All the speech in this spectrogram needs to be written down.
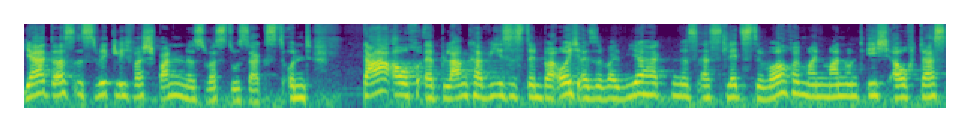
ja, das ist wirklich was Spannendes, was du sagst. Und da auch, äh, Blanca, wie ist es denn bei euch? Also, weil wir hatten es erst letzte Woche, mein Mann und ich, auch das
